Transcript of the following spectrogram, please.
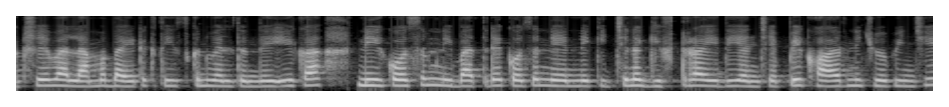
అక్షయ్ వాళ్ళ అమ్మ బయటకు తీసుకుని వెళ్తుంది. ఇక నీ కోసం నీ బర్త్డే కోసం నేను నీకు ఇచ్చిన గిఫ్ట్ రా ఇది అని చెప్పి కార్ని చూపించి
